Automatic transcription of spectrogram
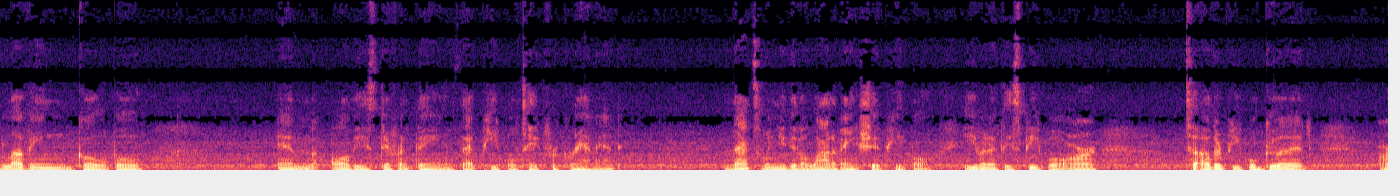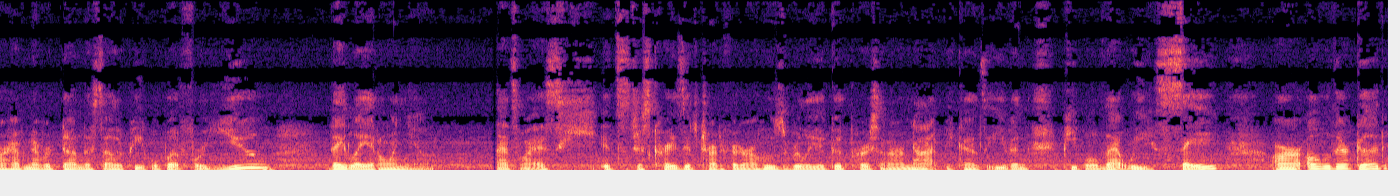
loving, gullible, and all these different things that people take for granted. That's when you get a lot of ancient people. Even if these people are to other people good or have never done this to other people, but for you, they lay it on you. That's why it's it's just crazy to try to figure out who's really a good person or not because even people that we say are oh they're good,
